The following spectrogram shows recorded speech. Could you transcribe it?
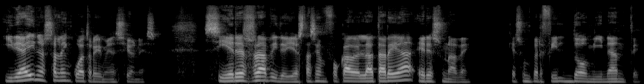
Y de ahí nos salen cuatro dimensiones. Si eres rápido y estás enfocado en la tarea, eres una D, que es un perfil dominante.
